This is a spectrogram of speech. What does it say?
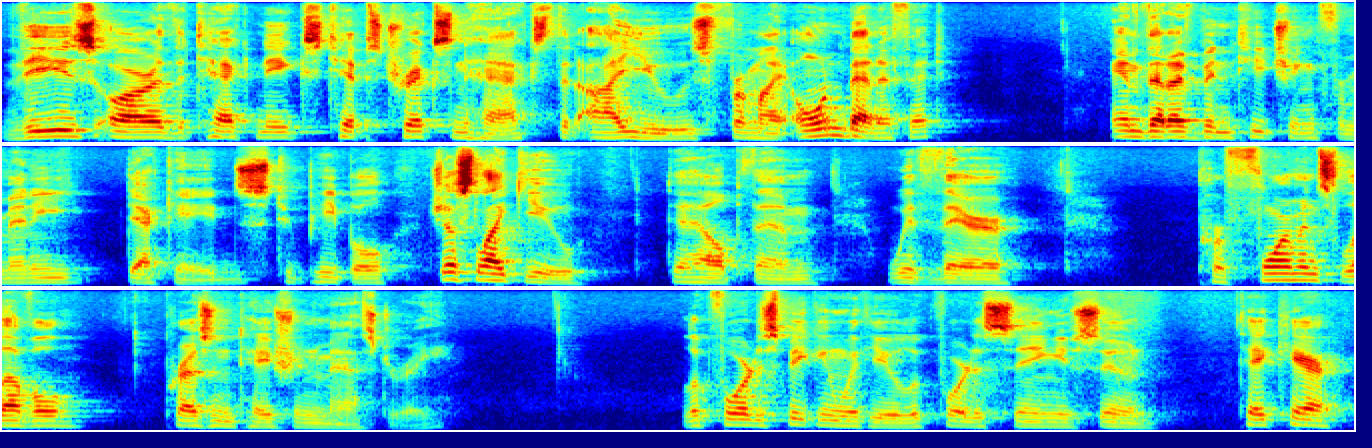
these are the techniques, tips, tricks, and hacks that I use for my own benefit and that I've been teaching for many decades to people just like you to help them with their performance level presentation mastery. Look forward to speaking with you. Look forward to seeing you soon. Take care.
